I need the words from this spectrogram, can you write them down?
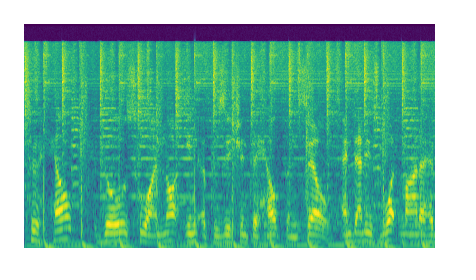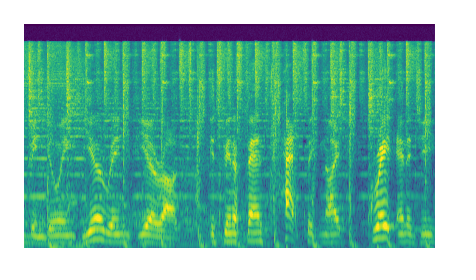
to help those who are not in a position to help themselves. And that is what Mater have been doing year in, year out. It's been a fantastic night, great energy,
